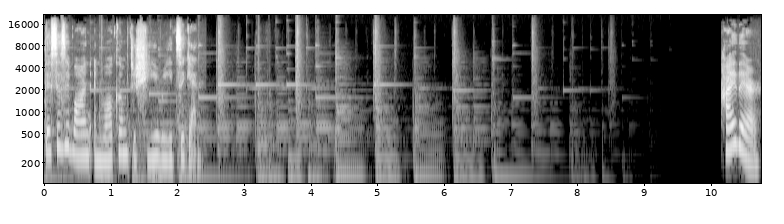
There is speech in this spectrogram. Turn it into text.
this is Yvonne, and welcome to She Reads Again. Hi there!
